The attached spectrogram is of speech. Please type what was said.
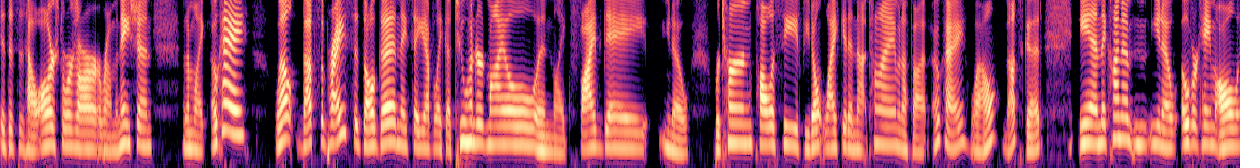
This is how all our stores are around the nation. And I'm like, okay well, that's the price. It's all good. And they say you have like a 200 mile and like five day, you know, return policy if you don't like it in that time. And I thought, okay, well, that's good. And they kind of, mm, you know, overcame all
